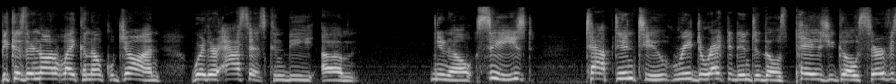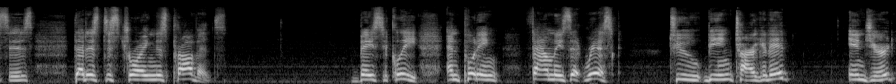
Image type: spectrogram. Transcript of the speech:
because they're not like an Uncle John where their assets can be, um, you know, seized, tapped into, redirected into those pay as you go services that is destroying this province. Basically, and putting families at risk to being targeted, injured.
